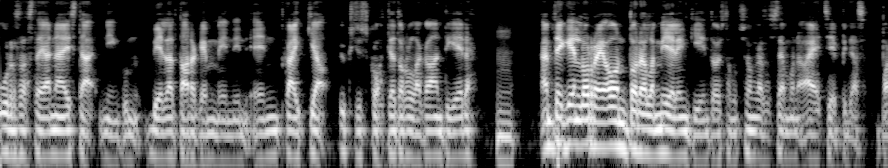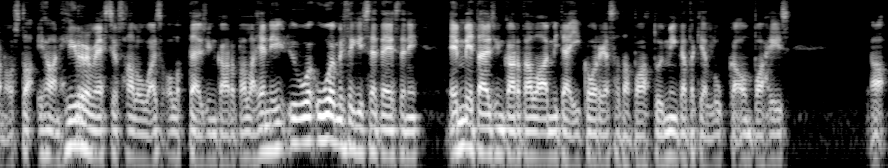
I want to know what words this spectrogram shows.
Ursasta ja näistä niin kuin vielä tarkemmin, niin en kaikkia yksityiskohtia todellakaan tiedä. Hmm. MTGn lore on todella mielenkiintoista, mutta se on kanssa semmoinen aihe, että siihen pitäisi panostaa ihan hirveästi, jos haluaisi olla täysin kartalla. Ja niin uudemmistakin seteistä, niin emme täysin kartalla, mitä Ikoriassa tapahtui, minkä takia Lukka on pahis, ja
